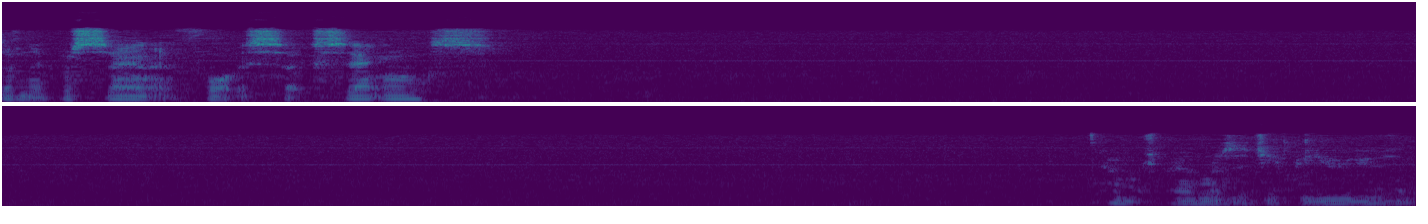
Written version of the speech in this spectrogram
70% at 46 seconds. How much RAM is the GPU using?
